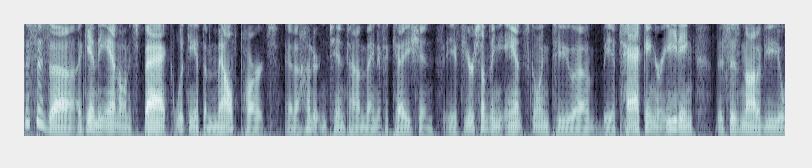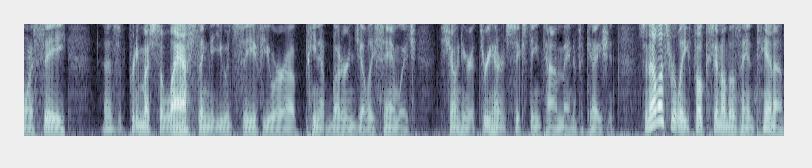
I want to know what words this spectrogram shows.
This is, uh, again, the ant on its back looking at the mouth parts at 110 time magnification. If you're something the ant's going to uh, be attacking or eating, this is not a view you want to see. That's pretty much the last thing that you would see if you were a peanut butter and jelly sandwich, shown here at 316 time magnification. So now let's really focus in on those antennae.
